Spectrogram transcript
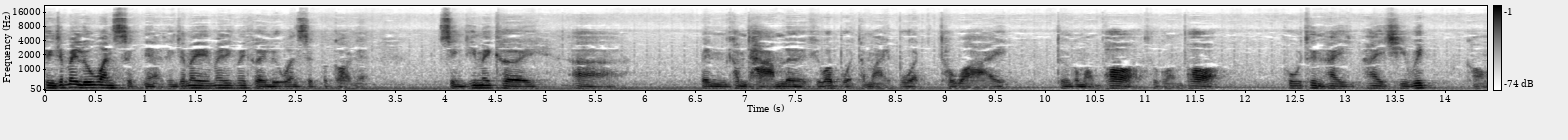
ถึงจะไม่รู้วันศึกเนี่ย ถึงจะไม่ไม่ไม่เคยรู้วันศึกมาก่อนเนี่ย สิ่งที่ไม่เคยเป็นคำถามเลยคือว่าบวชทำไมบวชถวายทูลกระหม่อมพ่อทูลกระหม่อมพ่อ ผู้ทึ่งให้ให้ชีวิตของ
